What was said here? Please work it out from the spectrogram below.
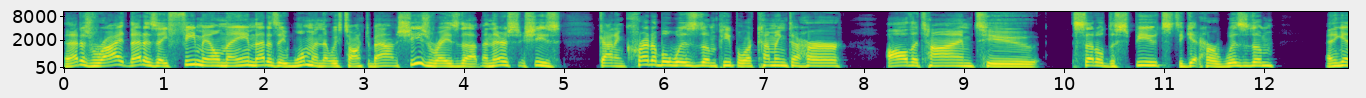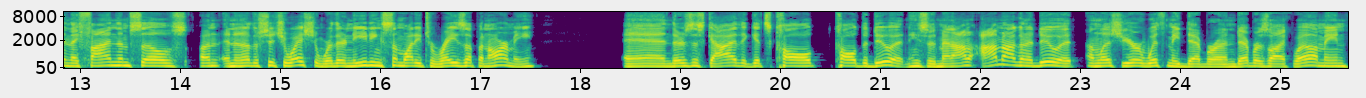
That is right. That is a female name. That is a woman that we've talked about, and she's raised up, and there's she's got incredible wisdom. People are coming to her all the time to settle disputes, to get her wisdom. And again, they find themselves in another situation where they're needing somebody to raise up an army and there's this guy that gets called called to do it. And he says man i'm, I'm not going to do it unless you're with me deborah. And deborah's like well i mean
